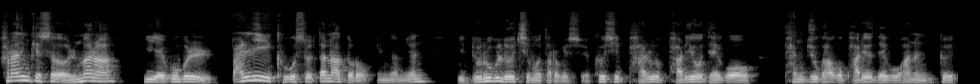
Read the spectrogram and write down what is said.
하나님께서 얼마나 이 애굽을 빨리 그곳을 떠나도록 했냐면 이 누룩을 넣지 못하라고 했어요. 그것이 발효, 발효되고 반죽하고 발효되고 하는 그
